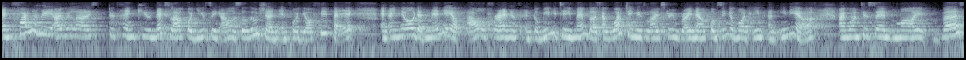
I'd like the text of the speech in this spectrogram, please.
And finally, I would like to thank you Nextcloud for using our solution and for your feedback. And I know that many of our friends and community members are watching this live stream right now from Singapore and India. I want to send my best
